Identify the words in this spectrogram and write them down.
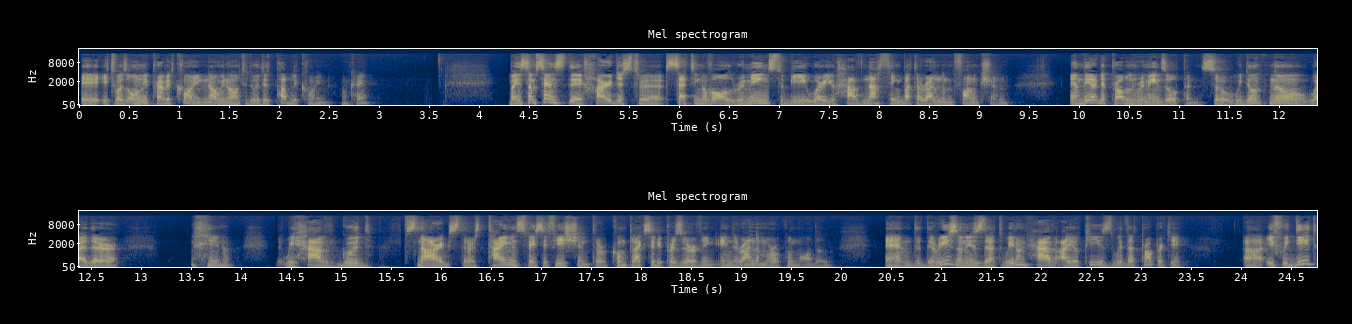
it was only private coin. Now we know how to do it with public coin. Okay. But in some sense, the hardest uh, setting of all remains to be where you have nothing but a random function. And there the problem remains open. So we don't know whether, you know, we have good snarks that are time and space efficient or complexity preserving in the random oracle model. And the reason is that we don't have IOPs with that property. Uh, if we did,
